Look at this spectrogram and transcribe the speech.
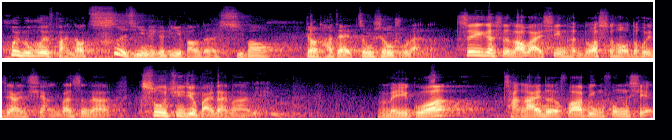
会不会反倒刺激那个地方的细胞，让它再增生出来呢？这个是老百姓很多时候都会这样想，但是呢，数据就摆在那里？美国肠癌的发病风险，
